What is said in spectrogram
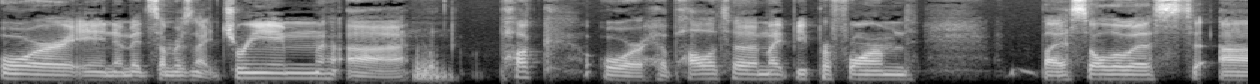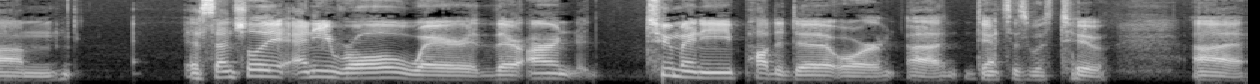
or in A Midsummer's Night Dream, uh, Puck or Hippolyta might be performed by a soloist. Um, essentially, any role where there aren't too many pas de deux or uh, dances with two uh,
